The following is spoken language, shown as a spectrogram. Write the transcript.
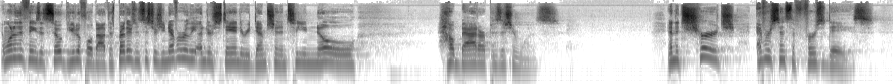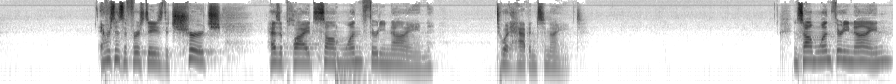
And one of the things that's so beautiful about this, brothers and sisters, you never really understand a redemption until you know how bad our position was. And the church, ever since the first days, ever since the first days, the church has applied Psalm 139 to what happened tonight. In Psalm 139,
